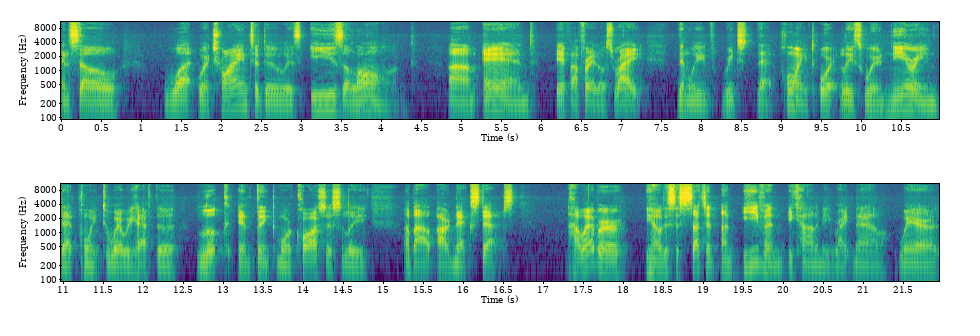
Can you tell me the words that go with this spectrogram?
And so, what we're trying to do is ease along. Um, and if Alfredo's right, then we've reached that point, or at least we're nearing that point to where we have to look and think more cautiously about our next steps. However, you know, this is such an uneven economy right now where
